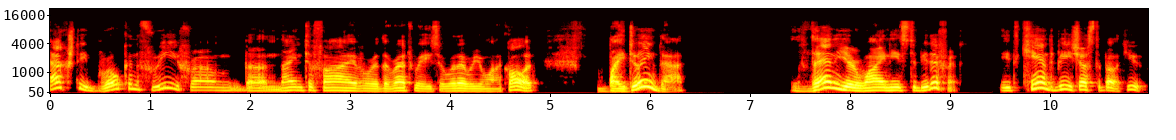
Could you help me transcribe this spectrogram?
actually broken free from the nine to five or the rat race or whatever you want to call it. By doing that, then your why needs to be different. It can't be just about you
